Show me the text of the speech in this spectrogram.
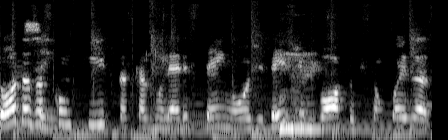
todas Sim. as conquistas que as mulheres têm hoje, desde uhum. voto, que são coisas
